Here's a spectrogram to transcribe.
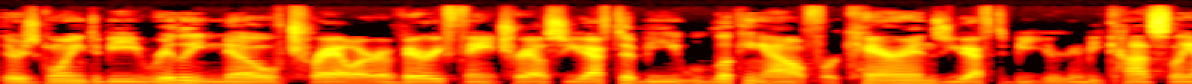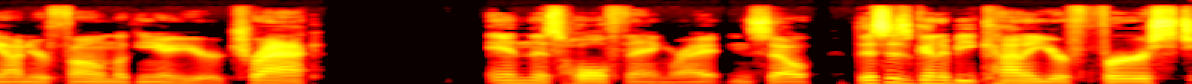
there's going to be really no trail or a very faint trail. So you have to be looking out for cairns. You have to be, you're going to be constantly on your phone looking at your track in this whole thing, right? And so this is going to be kind of your first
